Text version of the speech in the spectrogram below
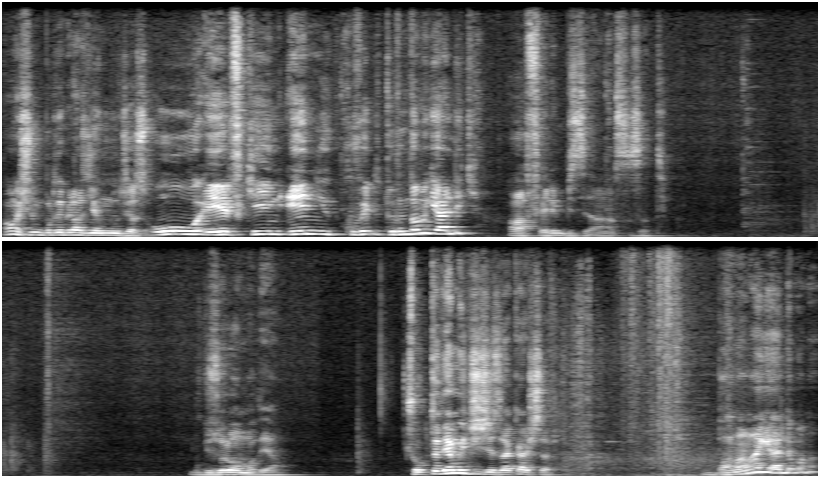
Ama şimdi burada biraz yamulacağız. Oo AFK'in en kuvvetli turunda mı geldik? Aferin bize anasını satayım. Bu güzel olmadı ya. Çok da damage yiyeceğiz arkadaşlar. Banana geldi bana.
